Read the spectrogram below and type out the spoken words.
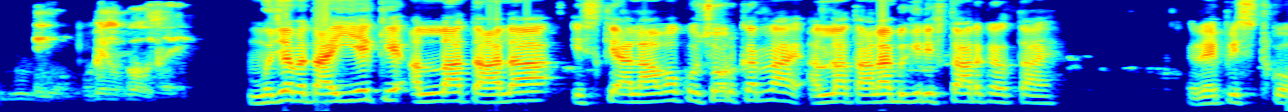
बिल्कुल सही। मुझे बताइए कि अल्लाह ताला इसके अलावा कुछ और कर रहा है? अल्लाह ताला भी गिरफ़्तार करता है रेपिस्ट को।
